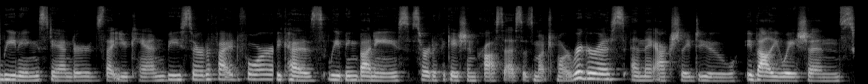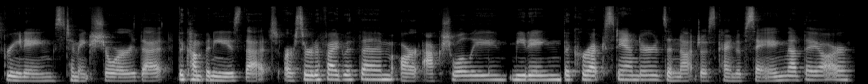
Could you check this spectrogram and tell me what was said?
leading standards that you can be certified for because Leaping Bunny's certification process is much more rigorous and they actually do evaluations, screenings to make sure that the companies that are certified with them are actually meeting the correct standards and not just kind of saying that they are.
